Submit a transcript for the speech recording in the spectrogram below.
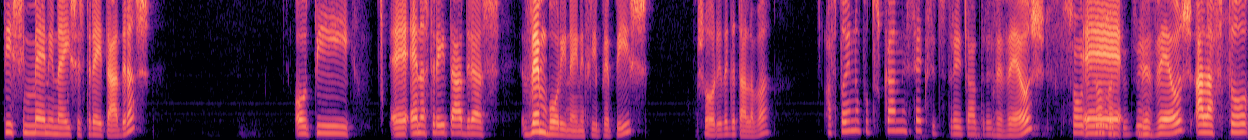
τι σημαίνει να είσαι straight άντρας. Ότι ε, ένας straight άντρας δεν μπορεί να είναι θηλυπρεπής. Sorry, δεν κατάλαβα. Αυτό είναι που τους κάνει σεξι τους straight άντρες. Βεβαίως. Sorry, Ε, κιόλας, έτσι. Βεβαίως, αλλά αυτό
